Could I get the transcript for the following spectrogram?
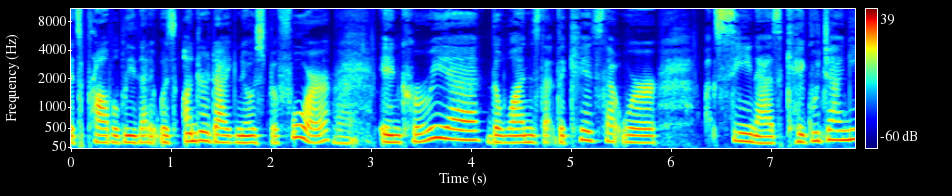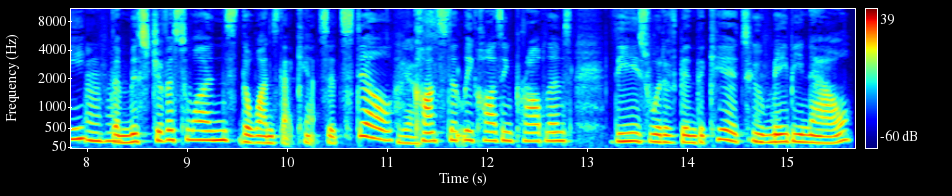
It's probably that it was underdiagnosed before. Right. In Korea, the ones that the kids that were seen as kegujangi, mm-hmm. the mischievous ones, the ones that can't sit still, yes. constantly causing problems. These would have been the kids who mm-hmm. maybe now,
